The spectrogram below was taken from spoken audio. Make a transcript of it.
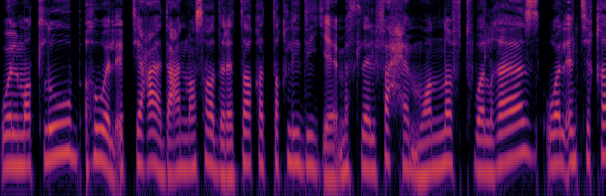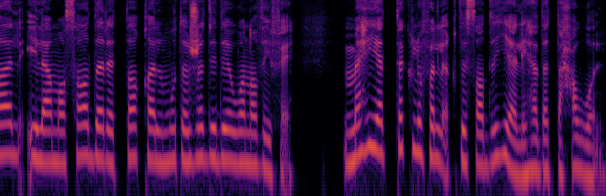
والمطلوب هو الابتعاد عن مصادر الطاقة التقليدية مثل الفحم والنفط والغاز والانتقال إلى مصادر الطاقة المتجددة والنظيفة. ما هي التكلفة الاقتصادية لهذا التحول؟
